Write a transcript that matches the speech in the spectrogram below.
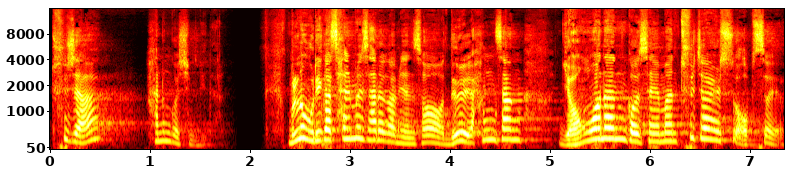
투자하는 것입니다. 물론 우리가 삶을 살아가면서 늘 항상 영원한 것에만 투자할 수 없어요.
